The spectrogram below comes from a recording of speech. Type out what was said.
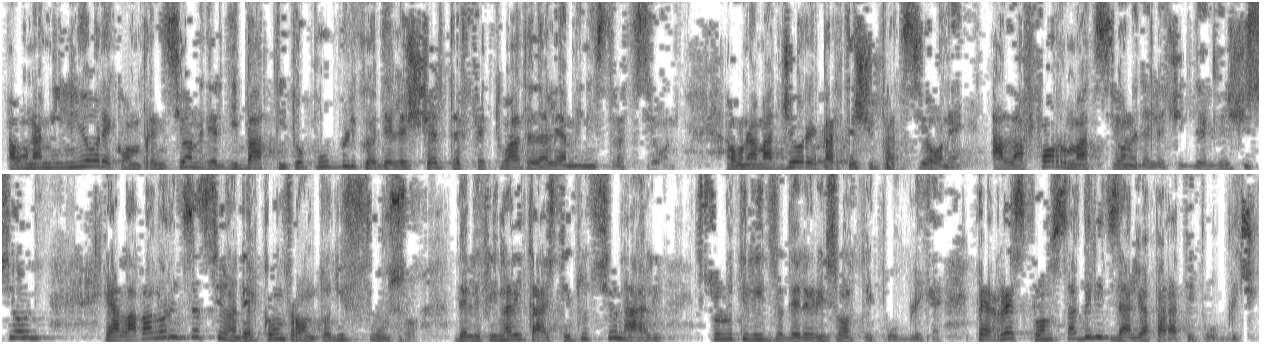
a una migliore comprensione del dibattito pubblico e delle scelte effettuate dalle amministrazioni, a una maggiore partecipazione alla formazione delle, delle decisioni e alla valorizzazione del confronto diffuso delle finalità istituzionali sull'utilizzo delle risorse pubbliche per responsabilizzare gli apparati pubblici.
